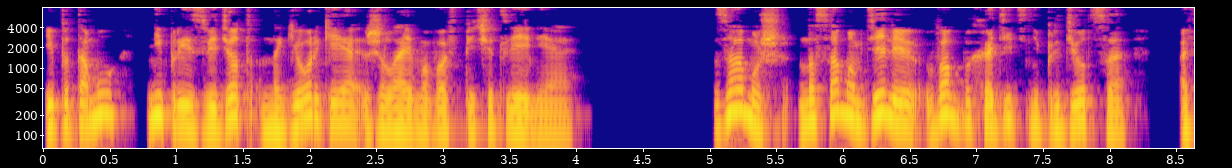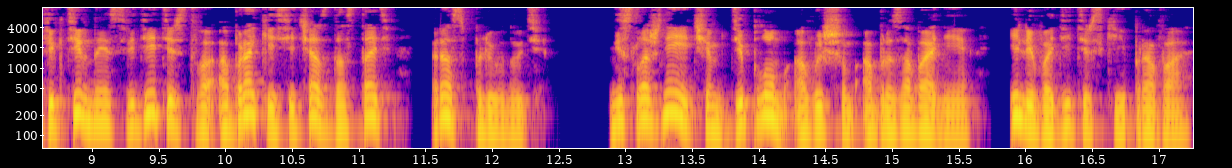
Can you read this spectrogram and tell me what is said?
и потому не произведет на Георгия желаемого впечатления. Замуж на самом деле вам выходить не придется, а фиктивное свидетельство о браке сейчас достать, расплюнуть. Не сложнее, чем диплом о высшем образовании или водительские права.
